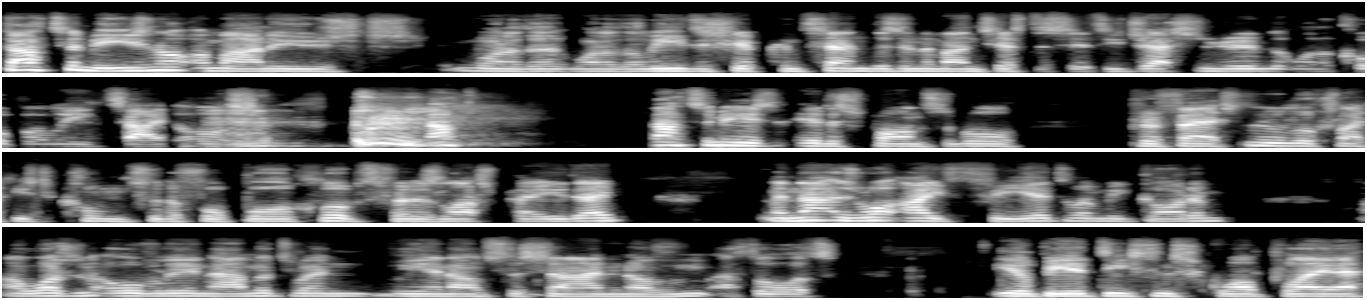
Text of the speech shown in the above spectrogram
That to me is not a man who's one of the one of the leadership contenders in the Manchester City dressing room that won a couple of league titles. that, that to me is irresponsible professional who looks like he's come to the football clubs for his last payday. And that is what I feared when we got him. I wasn't overly enamoured when we announced the signing of him. I thought he'll be a decent squad player,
